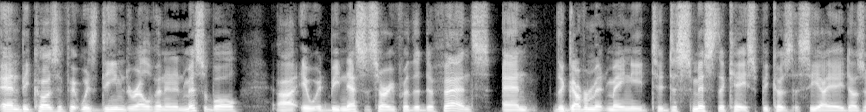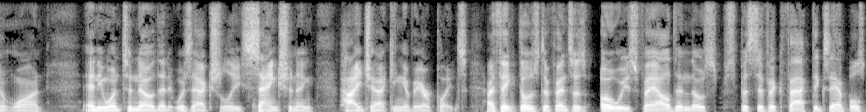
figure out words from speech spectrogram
And because if it was deemed relevant and admissible, uh, it would be necessary for the defense, and the government may need to dismiss the case because the CIA doesn't want anyone to know that it was actually sanctioning hijacking of airplanes. I think those defenses always failed in those specific fact examples,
